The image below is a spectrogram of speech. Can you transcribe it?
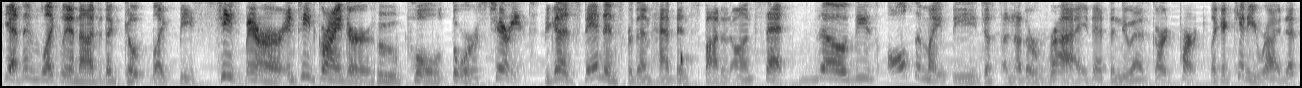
Yeah, this is likely a nod to the goat-like beasts, Teeth Bearer and Teeth Grinder, who pulled Thor's chariot. Because stand-ins for them have been spotted on set, though these also might be just another ride at the new Asgard park, like a kiddie ride that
